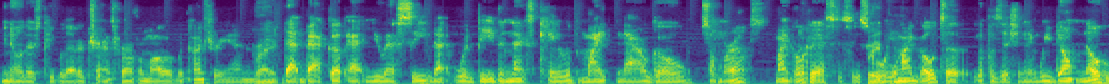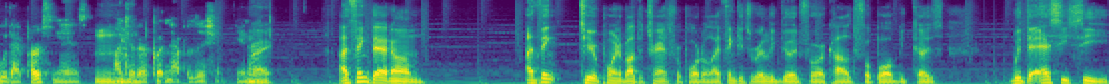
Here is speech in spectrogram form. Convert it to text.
you know, there's people that are transferring from all over the country, and right. that backup at USC that would be the next Caleb might now go somewhere else. Might go to SEC school. He might go to the position, and we don't know who that person is mm-hmm. until they're put in that position. You know, right? I think that um, I think to your point about the transfer portal, I think it's really good for college football because with the SEC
